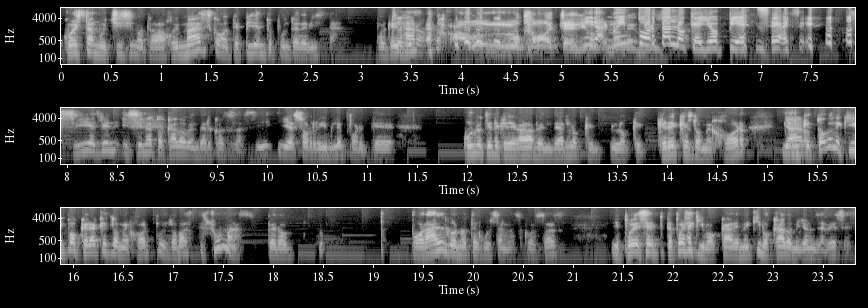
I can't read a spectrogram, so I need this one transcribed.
cuesta muchísimo trabajo y más cuando te piden tu punto de vista. Porque claro. Mira, no, importa lo que yo piense. Así. Sí, es bien, y sí me ha tocado vender cosas así y es horrible porque uno tiene que llegar a vender lo que, lo que cree que es lo mejor y aunque todo el equipo crea que es lo mejor, pues lo vas, te sumas, pero por algo no te gustan las cosas y puede ser, te puedes equivocar, y me he equivocado millones de veces,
